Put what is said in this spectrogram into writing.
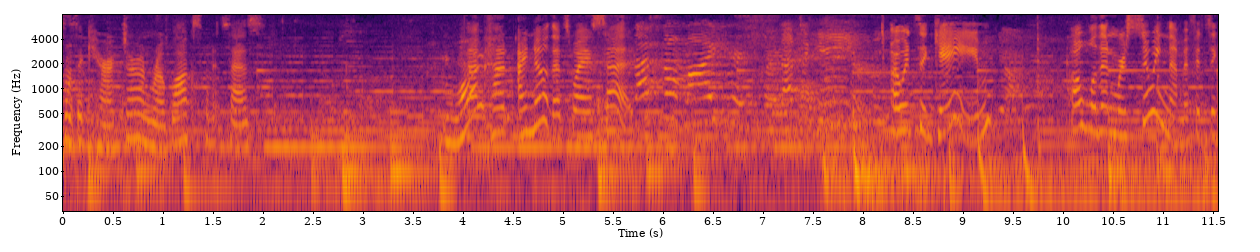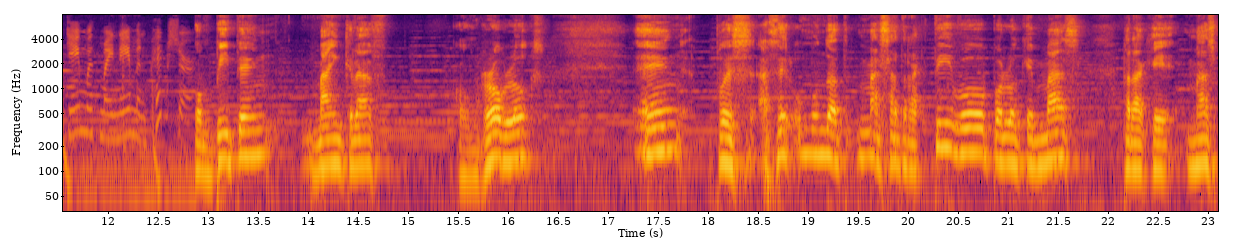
Roblox, What? That I know, that's why I said. That's not my character, that's a game. Oh, it's a game? Oh, well then we're suing them if it's a game with my name and picture. Compiten Minecraft con Roblox en pues hacer un mundo más atractivo, por lo que más para que más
